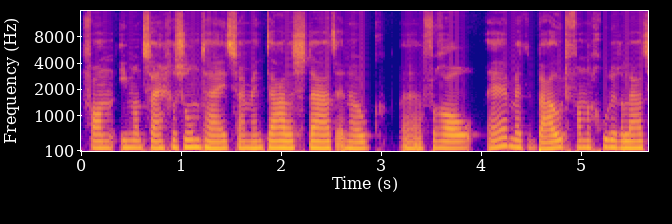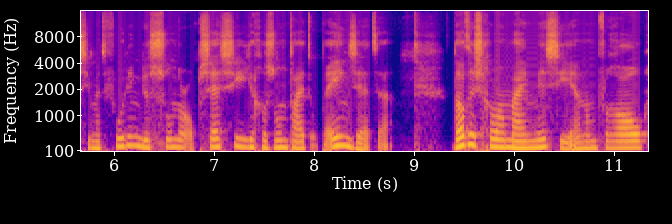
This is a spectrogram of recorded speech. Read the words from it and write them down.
van iemand zijn gezondheid, zijn mentale staat en ook eh, vooral hè, met het behouden van een goede relatie met voeding. Dus zonder obsessie je gezondheid op één zetten. Dat is gewoon mijn missie. En om vooral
